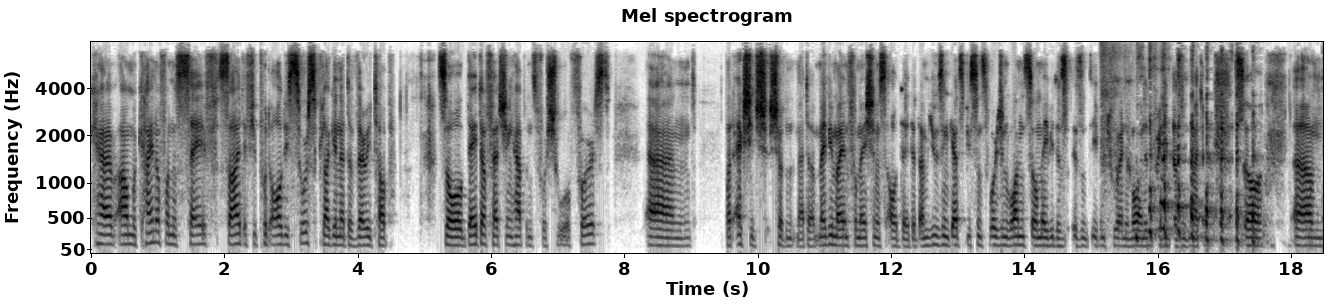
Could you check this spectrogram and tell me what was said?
can are kind of on a safe side if you put all these source plugin at the very top. So data fetching happens for sure first, and but actually it sh shouldn't matter. Maybe my information is outdated. I'm using Gatsby since version one, so maybe this isn't even true anymore, and it really doesn't matter. So um,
